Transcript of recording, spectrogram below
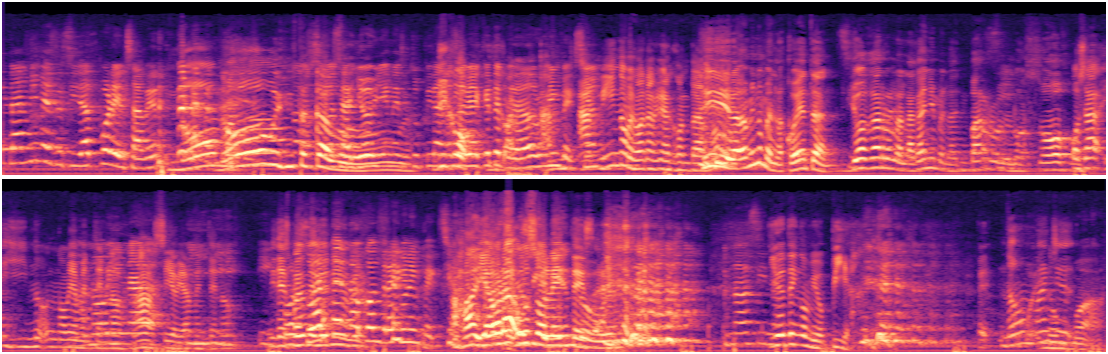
está mi necesidad por el saber. No, No, güey, sí está sí, cabrón. O sea, yo bien estúpida Dijo, no sabía que te dijo, podía dar a una mí- infección. A mí no me van a venir a contar. Sí, ¿no? a mí no me la cuentan. Yo agarro la lagaña y me la embarro en los ojos. O sea, y no, no obviamente no. Ah, sí, obviamente Y- no. Y, y por de suerte venir- no contrae una infección. Ajá, y ahora uso lentes. viendo. No, sí, no. Yo tengo miopía. Eh, no manches. no ma.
